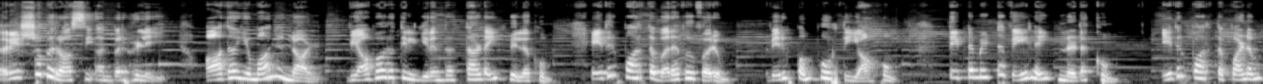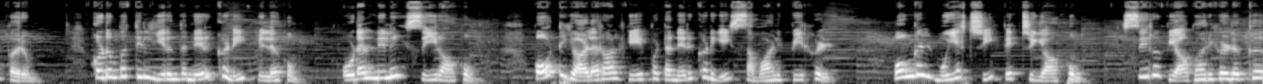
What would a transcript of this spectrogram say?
ரிஷப ராசி அன்பர்களே ஆதாயமான நாள். வியாபாரத்தில் இருந்த தடை விலகும். எதிர்பார்த்த வரவு வரும். விருப்பம் பூர்த்தியாகும். திட்டமிட்ட வேலை நடக்கும். எதிர்பார்த்த பணம் வரும். குடும்பத்தில் இருந்த நெருக்கடி விலகும். உடல்நிலை சீராகும். போட்டியாளரால் ஏற்பட்ட நெருக்கடியை சமாளிப்பீர்கள். உங்கள் முயற்சி வெற்றியாகும். சிறு வியாபாரிகளுக்கு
